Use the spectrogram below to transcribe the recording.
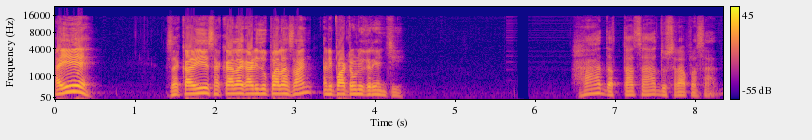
आई सकाळी सकाळला गाडी झुपायला सांग आणि पाठवणी कर यांची. हा दत्ताचा दुसरा प्रसाद.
